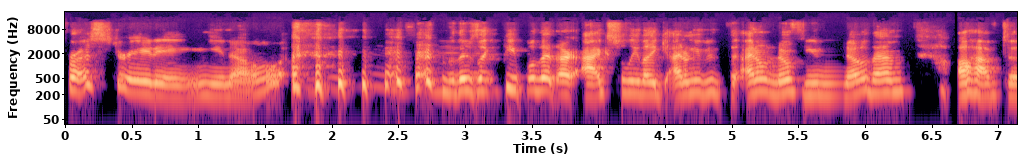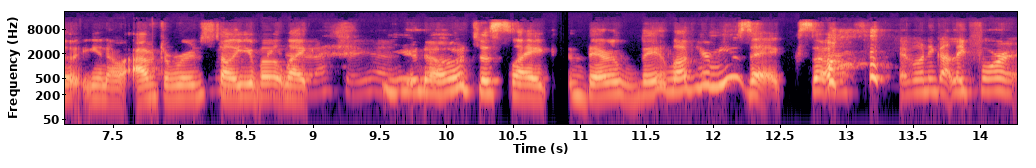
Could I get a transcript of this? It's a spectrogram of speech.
frustrating you know? Mm-hmm. There's like people that are actually like i don't even i don't know if you know them. I'll have to you know afterwards tell you about like after, yeah. you know just like they're they love your music so i've only got like four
